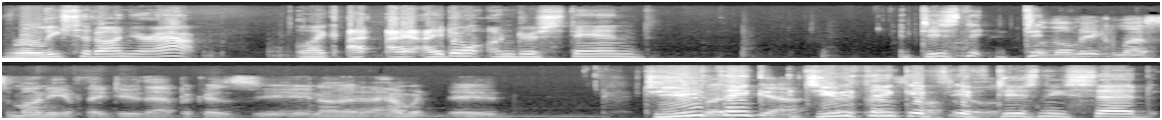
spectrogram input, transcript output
release it on your app. Like I, I, I don't understand. Disney. Di- well they'll make less money if they do that because you know how much uh, do you but think? yeah, do you that- think if, if Disney said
